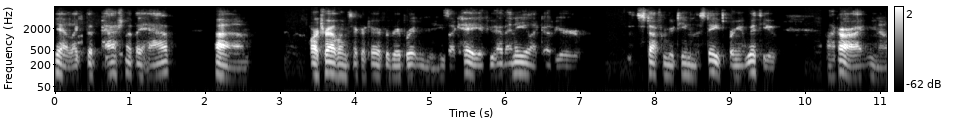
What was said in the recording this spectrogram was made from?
Yeah, like the passion that they have. Um, our traveling secretary for Great Britain, he's like, hey, if you have any like of your stuff from your team in the states, bring it with you. I'm like, all right, you know,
